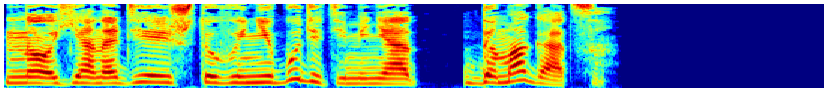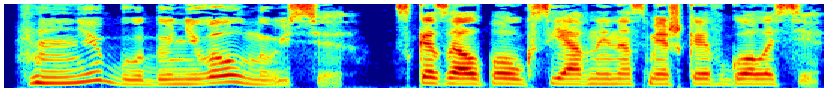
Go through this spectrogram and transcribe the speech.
Но я надеюсь, что вы не будете меня домогаться». «Не буду, не волнуйся», — сказал паук с явной насмешкой в голосе.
